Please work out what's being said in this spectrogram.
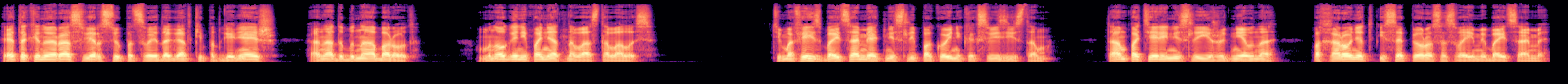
Это иной раз версию под свои догадки подгоняешь, а надо бы наоборот. Много непонятного оставалось. Тимофей с бойцами отнесли покойника к связистам. Там потери несли ежедневно, похоронят и сапера со своими бойцами.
